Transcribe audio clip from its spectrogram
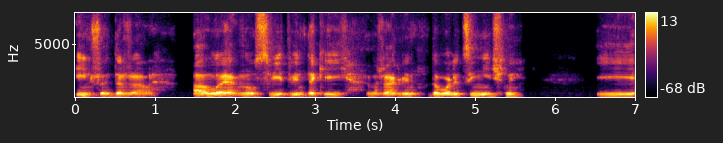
іншої держави. Але ну, світ він такий. На жаль, він доволі цинічний. І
